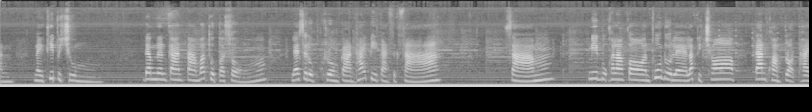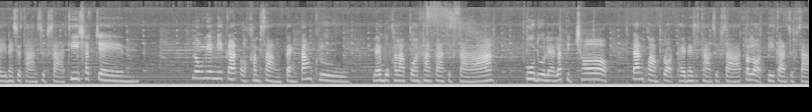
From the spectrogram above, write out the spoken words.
รในที่ประชุมดำเนินการตามวัตถุประสงค์ และสรุปโครงการท้ายปีการศึกษา 3. มีบุคลากรผู้ดูแลรับผิดชอบ ด้านความปลอดภัยในสถานศึกษาที่ชัดเจน โรงเรียนมีการออกคำสั่งแต่งตั้งครู และบุคลากรทางการศึกษา ผู้ดูแลรับผิดชอบ ด้านความปลอดภัยในสถานศึกษาตลอดปีการศึกษา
